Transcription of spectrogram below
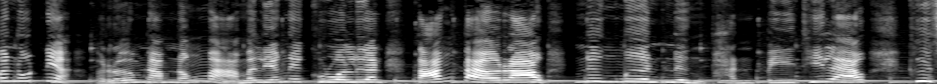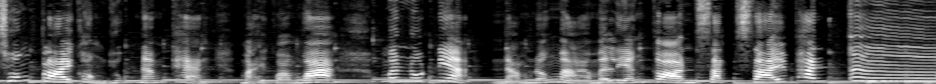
มนุษย์เนี่ยเริ่มนำน้องหมามาเลี้ยงในครัวเรือนตั้งแต่ราว 11,000 ปีที่แล้ว คือช่วงปลายของยุคน้ำแข็ง หมายความว่า มนุษย์เนี่ยนำน้องหมามาเลี้ยงก่อนสัตว์สายพันธุ์อื่น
